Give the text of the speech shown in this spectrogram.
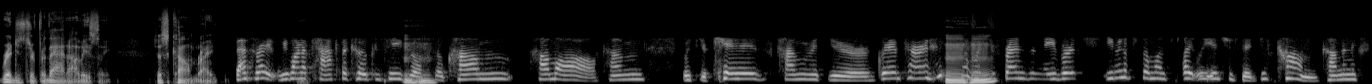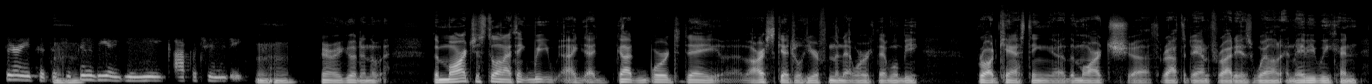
register for that, obviously. Just come, right? That's right. We want to pack the Co Cathedral. Mm-hmm. So come, come all. Come with your kids, come with your grandparents, mm-hmm. come with mm-hmm. your friends and neighbors. Even if someone's slightly interested, just come. Come and experience it. This mm-hmm. is going to be a unique opportunity. Mm-hmm. Very good. And the, the march is still, and I think we I, I got word today, uh, our schedule here from the network, that we'll be broadcasting uh, the march uh, throughout the day on Friday as well. And maybe we can –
